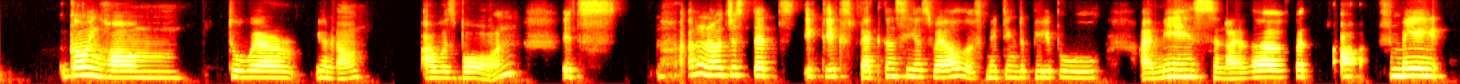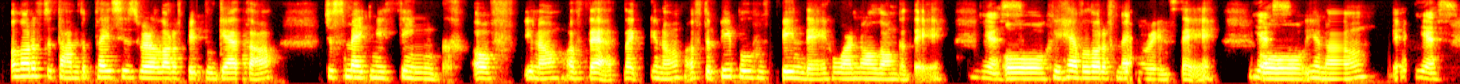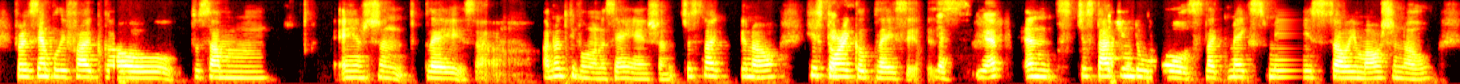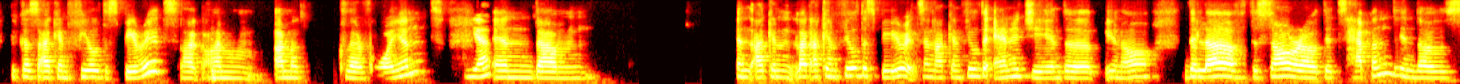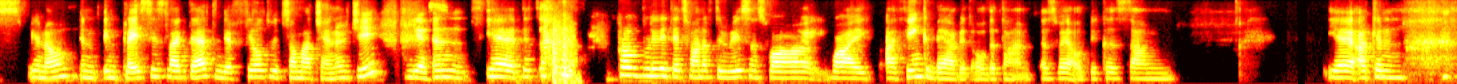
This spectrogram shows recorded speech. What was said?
going home to where, you know, I was born. It's I don't know, just that expectancy as well of meeting the people I miss and I love. But uh, for me, a lot of the time, the places where a lot of people gather just make me think of, you know, of that, like, you know, of the people who've been there who are no longer there, yes or who have a lot of memories there, yes or, you know, yes. For example, if I go to some ancient place, uh, I don't even want to say ancient, just like, you know, historical places. yes. Yep. And just touching the walls like makes me so emotional because I can feel the spirits. Like I'm I'm a clairvoyant. Yeah and um and I can like I can feel the spirits and I can feel the energy and the you know the love the sorrow that's happened in those you know in in places like that and they're filled with so much energy. Yes. And yeah that's probably that's one of the reasons why why I think about it all the time as well because um yeah I can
